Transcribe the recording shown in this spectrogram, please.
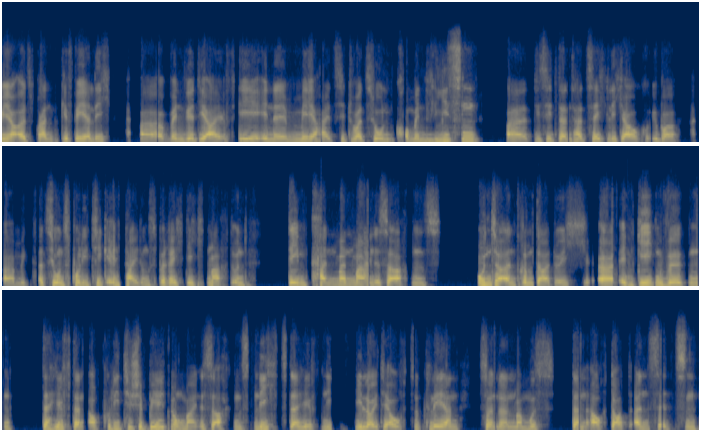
mir als brandgefährlich, äh, wenn wir die AfD in eine Mehrheitssituation kommen ließen, äh, die sie dann tatsächlich auch über äh, Migrationspolitik entscheidungsberechtigt macht. Und dem kann man meines Erachtens unter anderem dadurch äh, entgegenwirken, da hilft dann auch politische Bildung meines Erachtens nichts. Da hilft nicht, die Leute aufzuklären, sondern man muss dann auch dort ansetzen,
